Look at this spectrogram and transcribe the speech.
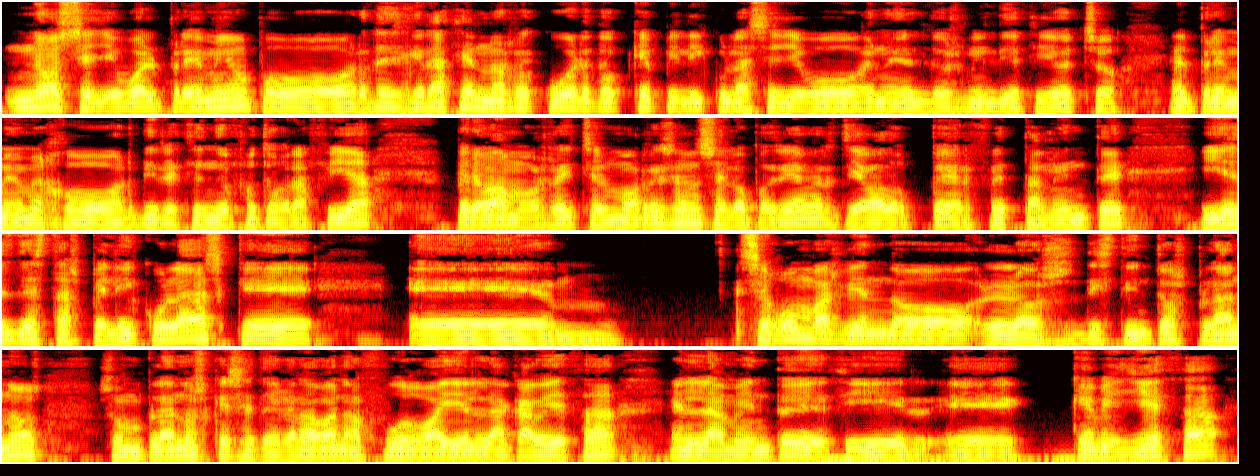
no se llevó el premio, por desgracia. No recuerdo qué película se llevó en el 2018 el premio mejor dirección de fotografía. Pero vamos, Rachel Morrison se lo podría haber llevado perfectamente. Y es de estas películas que, eh, según vas viendo los distintos planos, son planos que se te graban a fuego ahí en la cabeza, en la mente, decir, eh, qué belleza.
